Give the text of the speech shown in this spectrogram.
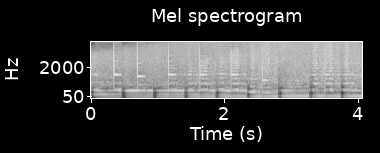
Thank you.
